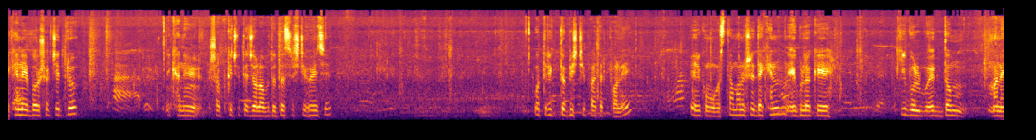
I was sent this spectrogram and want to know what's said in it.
এখানে বর্ষার চিত্র। এখানে সব কিছুতে জলাবদ্ধতা সৃষ্টি হয়েছে। অতিরিক্ত বৃষ্টিপাতের ফলে এরকম অবস্থা। মানুষের দেখেন, এগুলাকে কি বলব, একদম মানে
